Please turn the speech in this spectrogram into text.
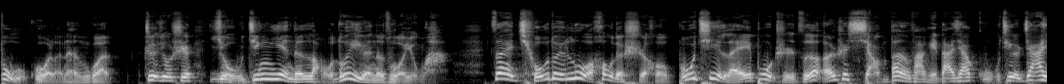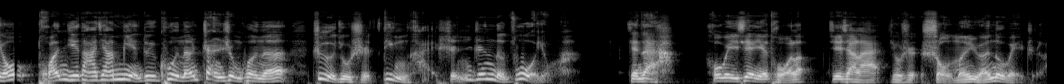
度过了难关。这就是有经验的老队员的作用啊，在球队落后的时候，不气馁，不指责，而是想办法给大家鼓劲加油，团结大家面对困难，战胜困难。这就是定海神针的作用啊。现在啊，后卫线也妥了，接下来就是守门员的位置了，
